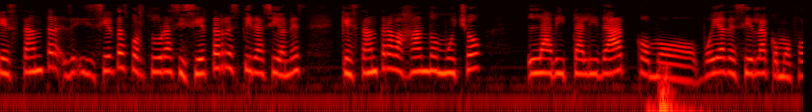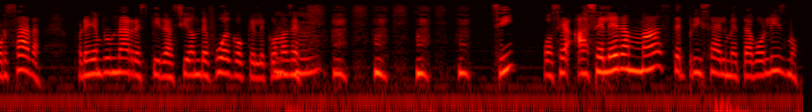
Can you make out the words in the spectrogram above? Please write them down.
que están y ciertas posturas y ciertas respiraciones que están trabajando mucho la vitalidad como, voy a decirla como forzada. Por ejemplo, una respiración de fuego que le conocen, ¿sí? O sea, acelera más deprisa el metabolismo.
